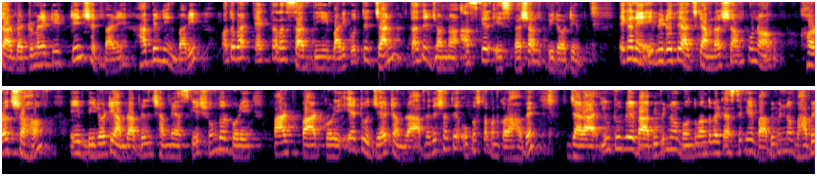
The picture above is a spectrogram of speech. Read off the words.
চার বেডরুমের একটি টিন শেড বাড়ি, হাফ বিল্ডিং বাড়ি অথবা একতলা ছাদ দিয়ে বাড়ি করতে চান, তাদের জন্য আজকের এই স্পেশাল ভিডিওটি। এখানে এই ভিডিওতে আজকে আমরা সম্পূর্ণ খরচ সহ এই ভিডিওটি আমরা আপনাদের সামনে আজকে সুন্দর করে পার্ট পার্ট করে এ টু জেড আমরা আপনাদের সাথে উপস্থাপন করা হবে। যারা ইউটিউবে বা বিভিন্ন বন্ধুবান্ধবের কাছ থেকে বা বিভিন্নভাবে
